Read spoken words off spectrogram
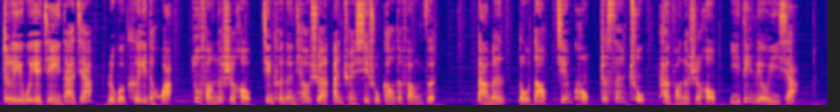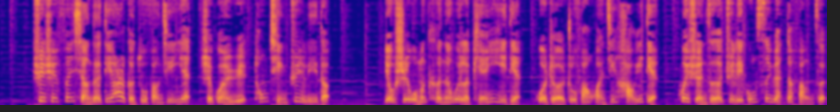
这里我也建议大家，如果可以的话，租房的时候尽可能挑选安全系数高的房子。大门、楼道、监控这三处看房的时候一定留意一下。讯讯分享的第二个租房经验是关于通勤距离的。有时我们可能为了便宜一点，或者住房环境好一点，会选择距离公司远的房子。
